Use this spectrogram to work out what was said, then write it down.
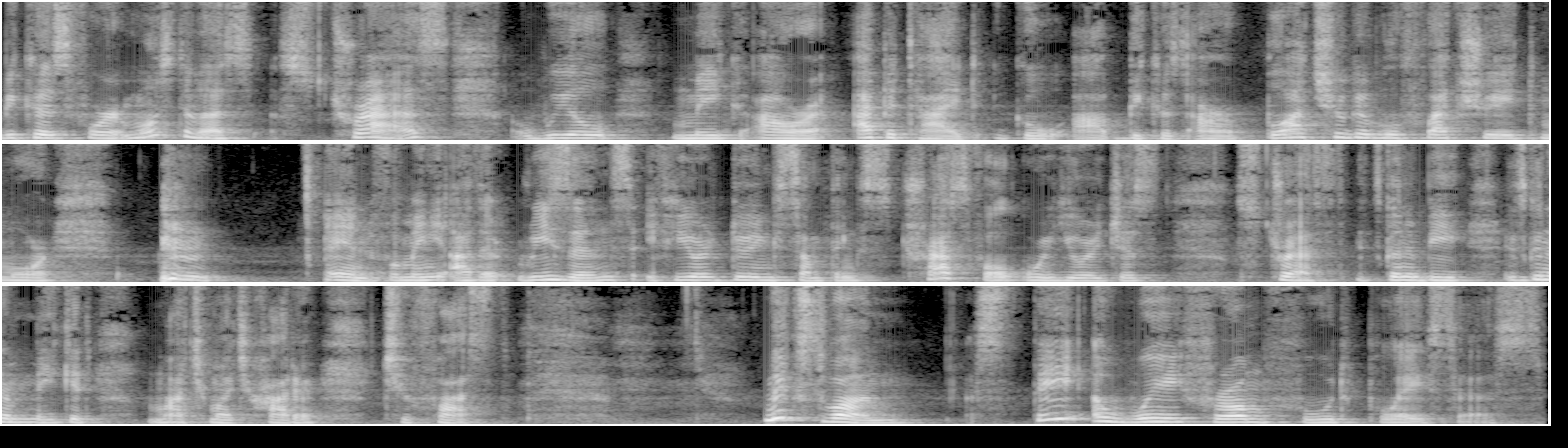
because for most of us, stress will make our appetite go up because our blood sugar will fluctuate more. and for many other reasons if you're doing something stressful or you're just stressed it's going to be it's going to make it much much harder to fast. Next one stay away from food places.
